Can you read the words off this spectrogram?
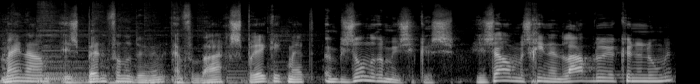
Mijn naam is Ben van der Dungen en vandaag spreek ik met een bijzondere muzikus. Je zou hem misschien een laadbloeier kunnen noemen.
